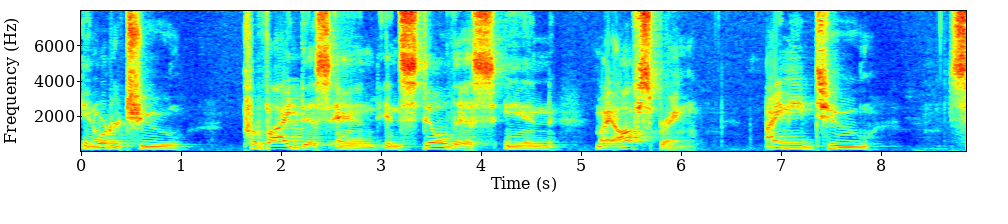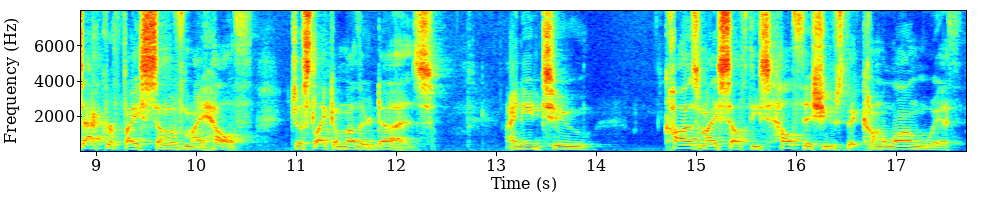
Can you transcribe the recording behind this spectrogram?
in order to provide this and instill this in my offspring. I need to sacrifice some of my health, just like a mother does. I need to cause myself these health issues that come along with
